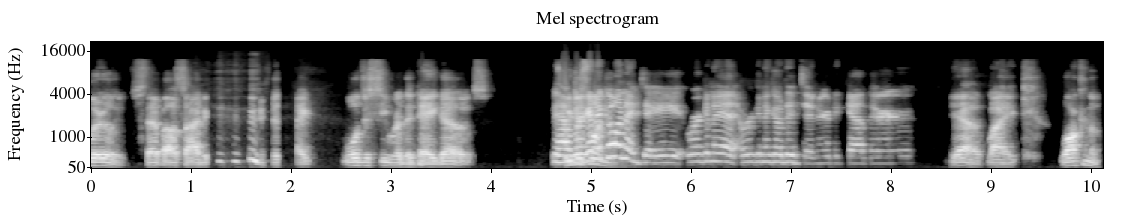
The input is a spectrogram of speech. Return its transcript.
Literally, step outside. like we'll just see where the day goes. yeah, We we're gonna go on a date. We're gonna we're gonna go to dinner together. Yeah, like walk in the.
